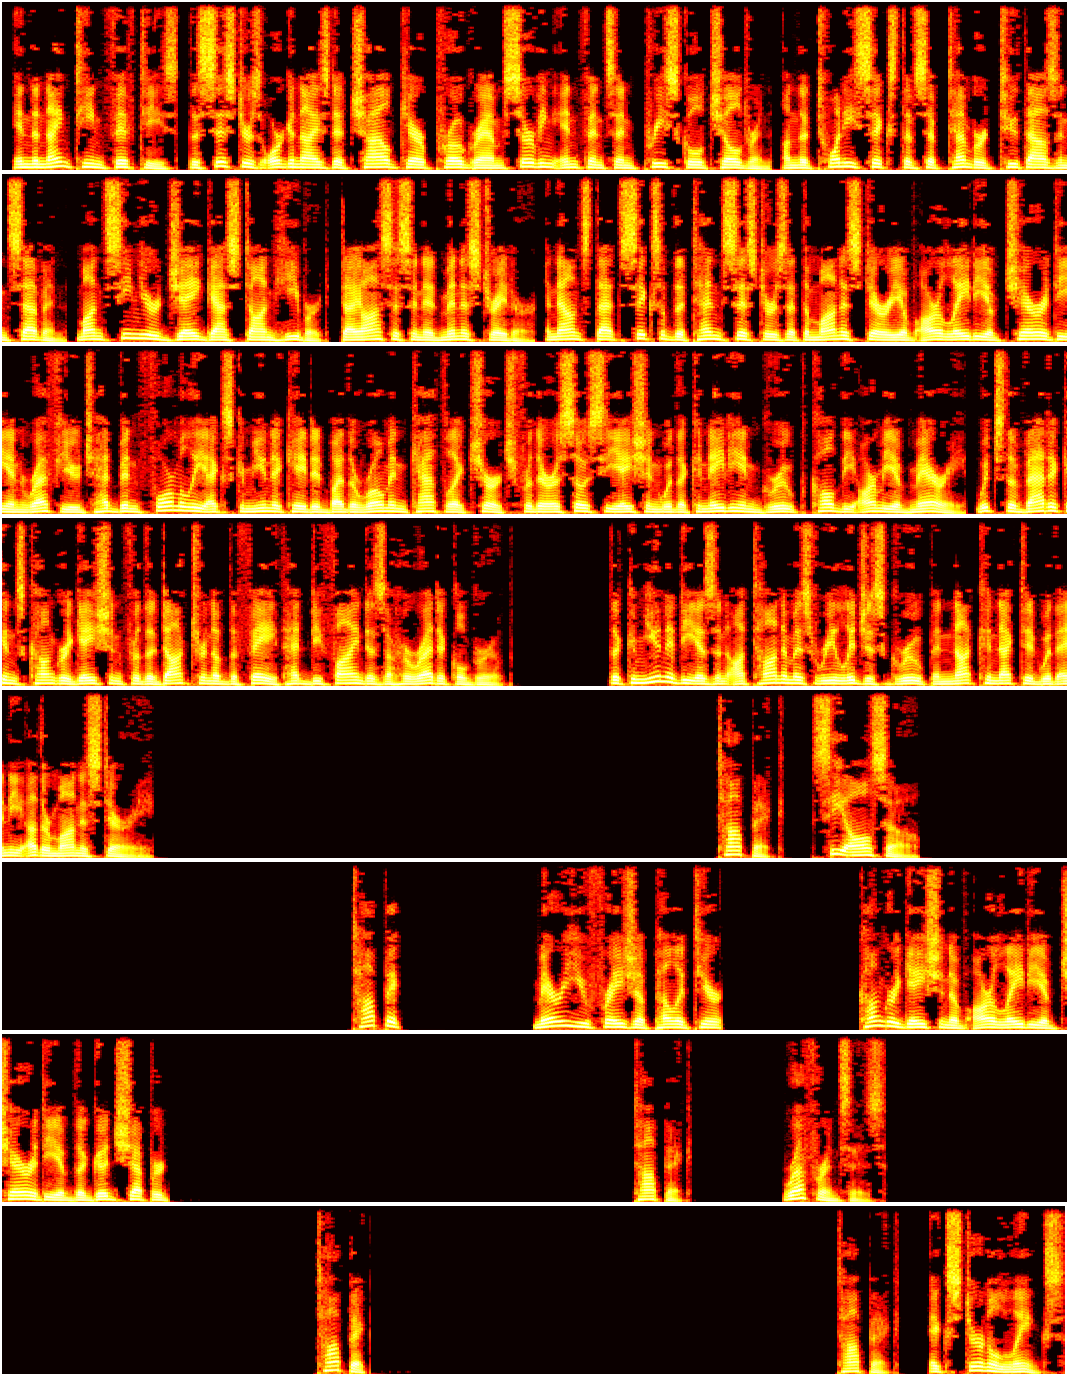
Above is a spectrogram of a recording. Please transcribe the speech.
In the 1950s, the sisters organized a childcare program serving infants and preschool children. On the 26th of September 2007, Monsignor J. Gaston Hebert, diocesan administrator, announced that six of the ten sisters at the Monastery of Our Lady of Charity and Refuge had been formally excommunicated by the Roman Catholic Church for their association with a Canadian group called the Army of Mary, which the Vatican's Congregation for the Doctrine of the Faith had defined as a heretical group. The community is an autonomous religious group and not connected with any other monastery. See also. Mary Euphrasia Pelletier. Congregation of Our Lady of Charity of the Good Shepherd. References Topic. Topic. External links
